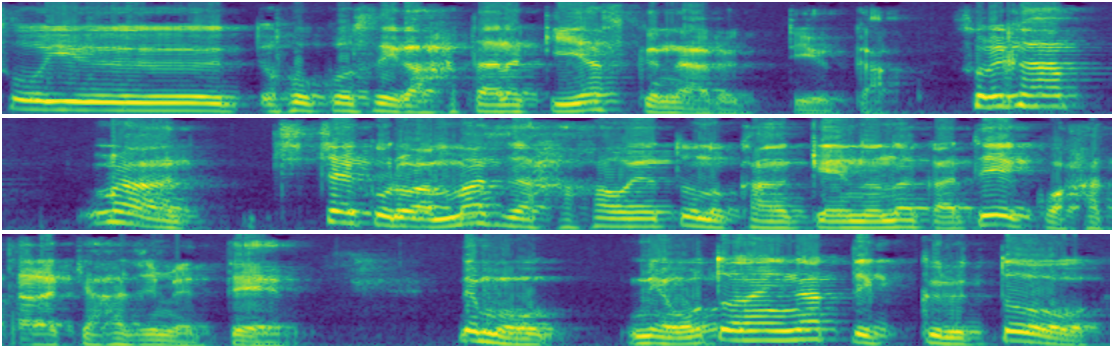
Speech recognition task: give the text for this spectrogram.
そういう方向性が働きやすくなるっていうか、それが、まあ、ちっちゃい頃はまず母親との関係の中でこう働き始めて、でもね、大人になってくると、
